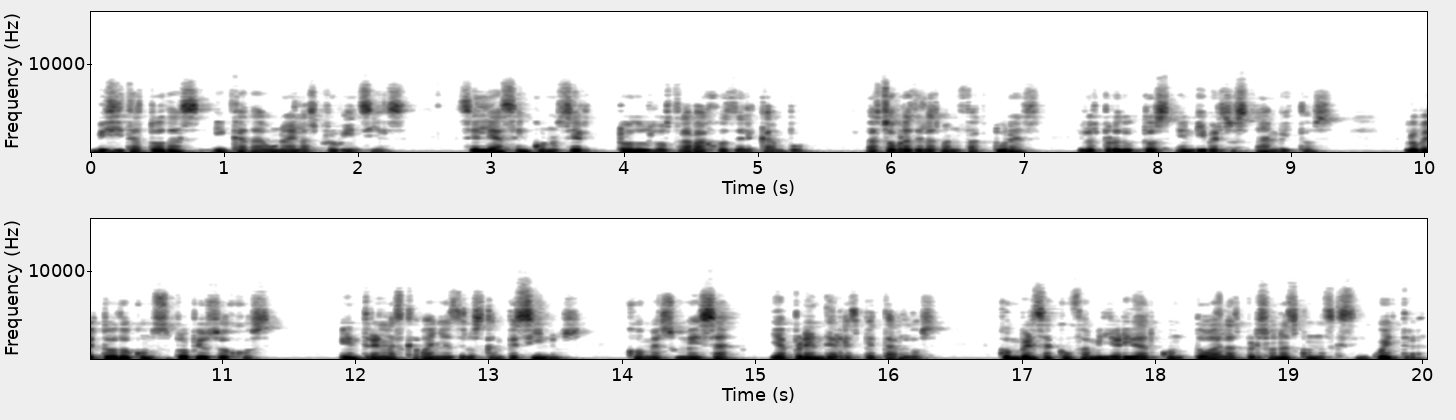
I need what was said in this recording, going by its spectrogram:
visita todas y cada una de las provincias, se le hacen conocer todos los trabajos del campo, las obras de las manufacturas y los productos en diversos ámbitos, lo ve todo con sus propios ojos. Entra en las cabañas de los campesinos, come a su mesa y aprende a respetarlos. Conversa con familiaridad con todas las personas con las que se encuentra.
